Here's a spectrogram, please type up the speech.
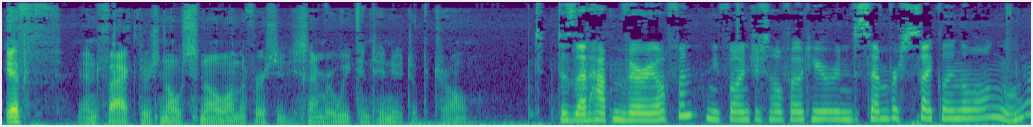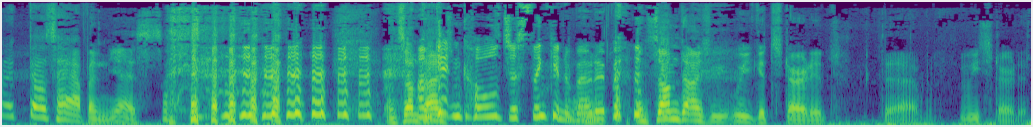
If in fact, there's no snow on the 1st of December. We continue to patrol. Does that happen very often? You find yourself out here in December cycling along? Or? It does happen, yes. and sometimes, I'm getting cold just thinking about it. and sometimes we, we get started. Uh, we started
